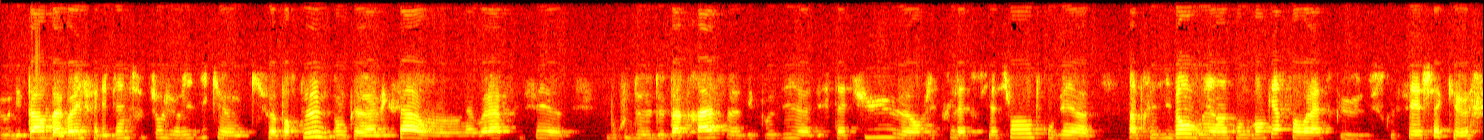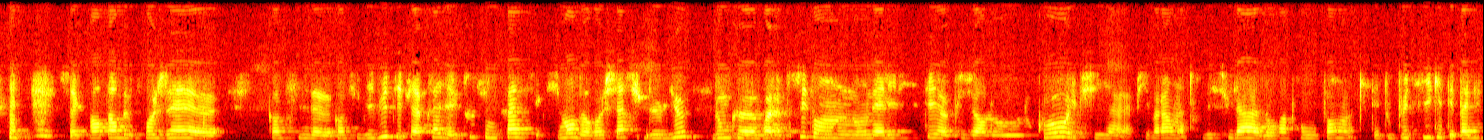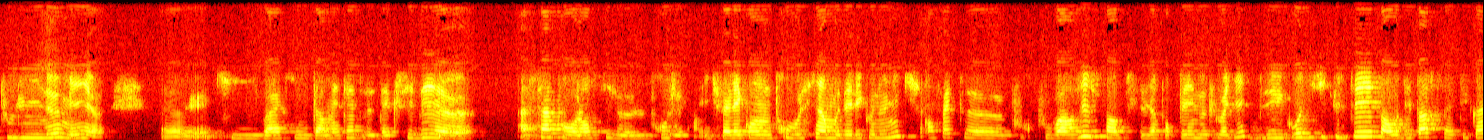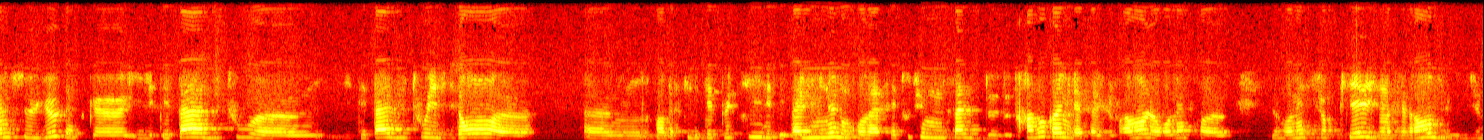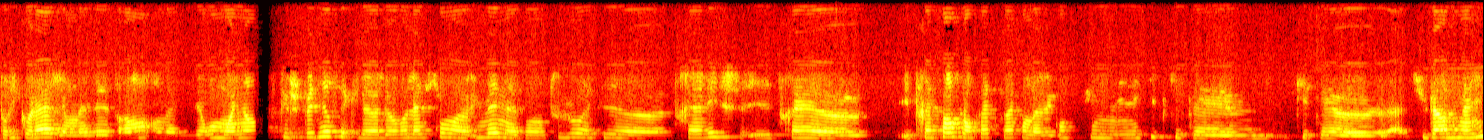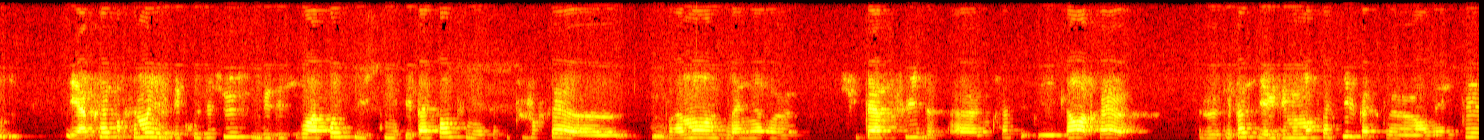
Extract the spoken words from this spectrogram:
Au départ, bah, voilà, il fallait bien une structure juridique euh, qui soit porteuse. Donc euh, avec ça, on a voilà, fait euh, beaucoup de, de paperasse, déposer des statuts, enregistrer l'association, trouver un président, ouvrir un compte bancaire. Enfin voilà, ce que ce que fait chaque chaque porteur de projet quand il, euh, quand il débute. Et puis après, il y a eu toute une phase effectivement de recherche de lieux. Donc euh, voilà, tout de suite, on, on est allé visiter euh, plusieurs locaux. Et puis, puis voilà, on a trouvé celui-là dans un premier temps qui était tout petit, qui n'était pas du tout lumineux, mais qui, voilà, qui nous permettait d'accéder à ça pour lancer le, projet. Il fallait qu'on trouve aussi un modèle économique en fait euh, pour pouvoir vivre, c'est-à-dire pour payer notre loyer. Des grosses difficultés. Enfin, au départ, ça a été quand même ce lieu parce que il n'était pas du tout, euh, il était pas du tout évident. Euh, enfin, parce qu'il était petit, il n'était pas lumineux, donc on a fait toute une phase de, travaux quand même. Il a fallu vraiment le remettre le remettre sur pied. On a fait vraiment du, bricolage et on avait vraiment on avait zéro moyen ce que je peux dire, c'est que les, relations euh, humaines, elles ont toujours été euh, très riches et très euh, et très simples en fait. C'est vrai qu'on avait constitué une, équipe qui était qui était super dynamique. Et après, forcément, il y avait des processus ou des décisions à prendre qui, n'étaient pas simples, mais ça s'est toujours fait vraiment de manière super fluide. donc ça, c'était bien. Après, je ne sais pas s'il y a eu des moments faciles parce que en vérité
